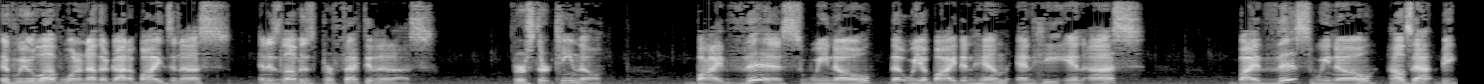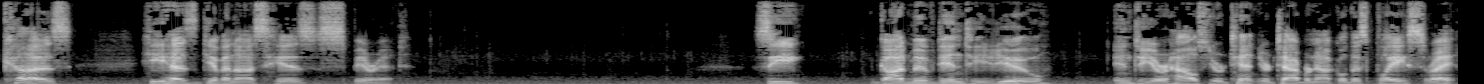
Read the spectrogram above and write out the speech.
If we love one another, God abides in us, and his love is perfected in us. Verse 13, though, by this we know that we abide in him and he in us. By this we know, how's that? Because he has given us his spirit. See, God moved into you, into your house, your tent, your tabernacle, this place, right?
